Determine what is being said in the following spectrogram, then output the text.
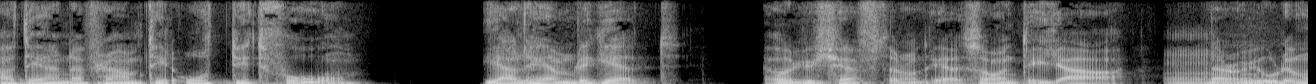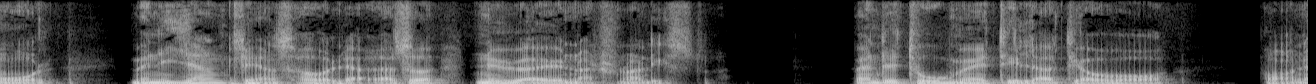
Att ända fram till 82, i all hemlighet, jag höll ju käften om det, jag sa inte ja när de gjorde mål. Men egentligen så höll jag, alltså nu är jag ju nationalist. Men det tog mig till att jag var, fan,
